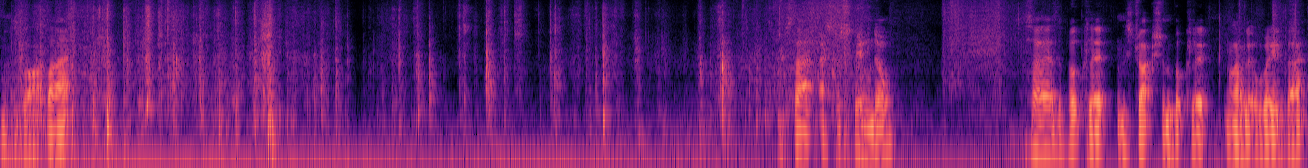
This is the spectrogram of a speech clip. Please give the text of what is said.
That's like that. That's that, that's the spindle. So there's the booklet, instruction booklet. I'll have a little read of that.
